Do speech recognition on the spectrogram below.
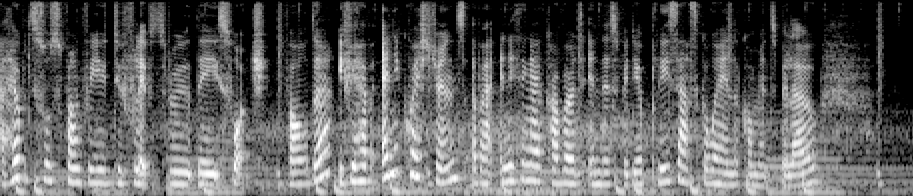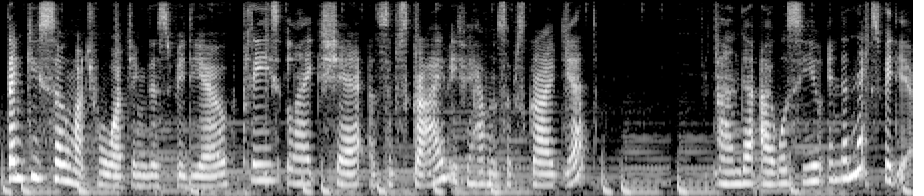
I hope this was fun for you to flip through the swatch folder. If you have any questions about anything I covered in this video, please ask away in the comments below. Thank you so much for watching this video. Please like, share and subscribe if you haven't subscribed yet. And uh, I will see you in the next video.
